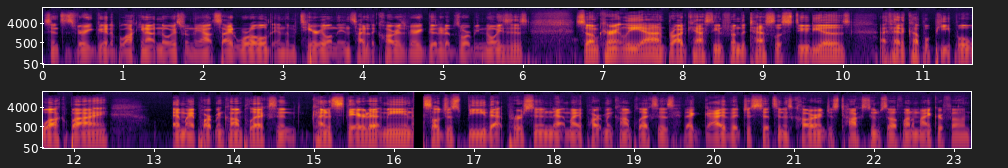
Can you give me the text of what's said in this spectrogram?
since it's very good at blocking out noise from the outside world and the material on the inside of the car is very good at absorbing noises. So I'm currently yeah, broadcasting from the Tesla studios. I've had a couple people walk by at my apartment complex and kind of stared at me and I'll just be that person at my apartment complex as that guy that just sits in his car and just talks to himself on a microphone.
